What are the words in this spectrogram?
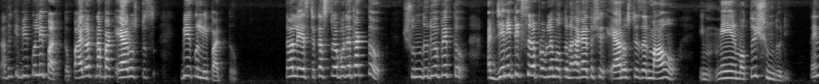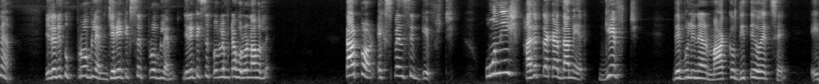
তাদেরকে বিয়ে করলেই পারতো পাইলট না পাক এয়ার হোস্টেস বিয়ে করলেই পারতো তাহলে স্ট্যাটাসটাও বজায় থাকতো সুন্দরীও পেতো আর জেনেটিক্সেরও প্রবলেম হতো না। দেখা যেত সে এয়ার হোস্টেসের মাও মেয়ের মতোই সুন্দরী, তাই না? এটা নিয়ে খুব প্রবলেম জেনেটিক্সের প্রবলেম জেনেটিক্সের প্রবলেমটা হলো না হলে। তারপর এক্সপেন্সিভ গিফট উনিশ হাজার টাকা দামের গিফট দেবুলিনার মাকেও দিতে হয়েছে এই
